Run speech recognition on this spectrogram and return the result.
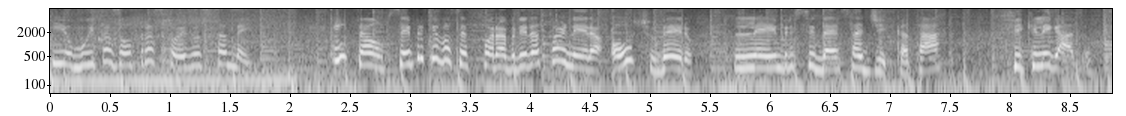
e muitas outras coisas também. Então, sempre que você for abrir a torneira ou chuveiro, lembre-se dessa dica, tá? Fique ligado!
